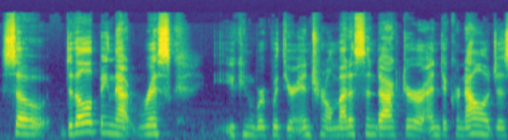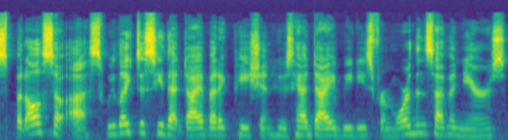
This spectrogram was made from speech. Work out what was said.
So, developing that risk, you can work with your internal medicine doctor or endocrinologist, but also us. We like to see that diabetic patient who's had diabetes for more than seven years.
